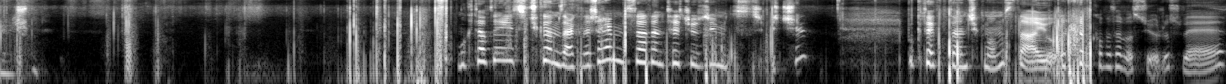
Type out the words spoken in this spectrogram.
Ben şimdi. Bu kitaptan en iyisi çıkalım arkadaşlar. Hem zaten test çözeceğimiz için bu kitaptan çıkmamız daha iyi olur. Kitabı kapata basıyoruz ve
